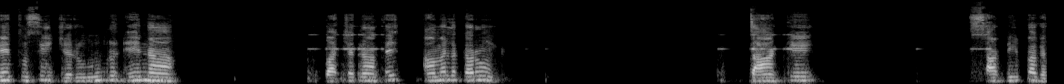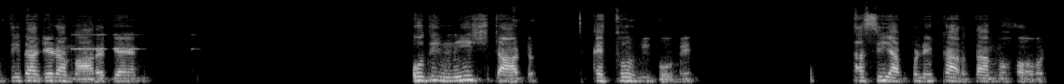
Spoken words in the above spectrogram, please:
ਕਿ ਤੁਸੀਂ ਜ਼ਰੂਰ ਇਹਨਾਂ ਵਚਨਾਂ ਤੇ ਅਮਲ ਕਰੋਗੇ ਤਾਂ ਕਿ ਸਾਡੀ ਭਗਤੀ ਦਾ ਜਿਹੜਾ ਮਾਰਗ ਹੈ, ਉਹਦੀ ਨੀਂਹ ਸਟਾਰਟ ਇੱਥੋਂ ਹੀ ਹੋਵੇ। ਅਸੀਂ ਆਪਣੇ ਘਰ ਦਾ ਮਾਹੌਲ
